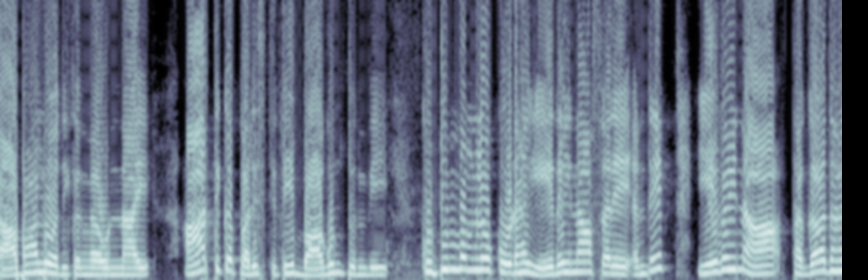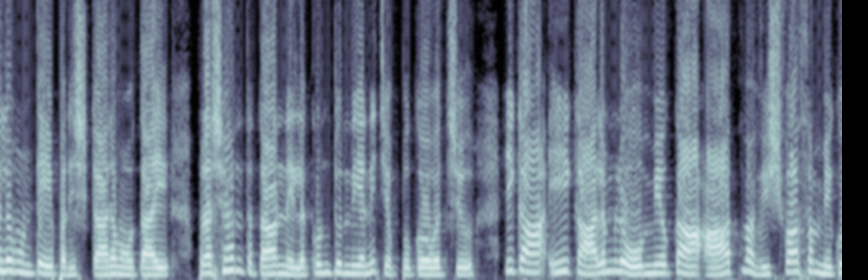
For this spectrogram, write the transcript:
లాభాలు అధికంగా ఉన్నాయి. ఆర్థిక పరిస్థితి బాగుంటుంది. కుటుంబంలో కూడా ఏదైనా సరే అంటే ఏవైనా తగాదాలు ఉంటే పరిష్కారం అవుతాయి. ప్రశాంతత నెలకొంటుంది అని చెప్పుకోవచ్చు. ఇక ఈ కాలంలో మీ యొక్క ఆత్మవిశ్వాసం మీకు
